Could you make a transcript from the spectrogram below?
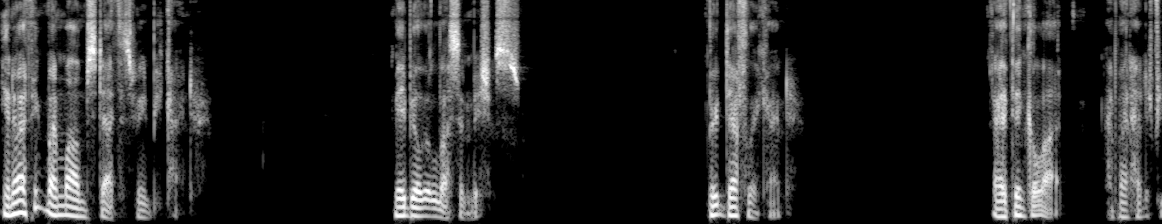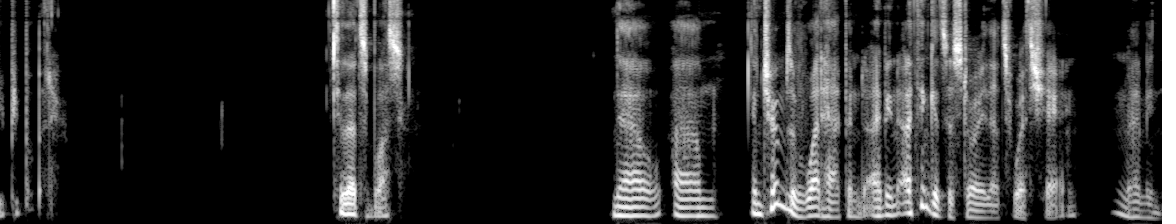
You know, I think my mom's death has made me kinder, maybe a little less ambitious but definitely kinder. I think a lot about how to treat people better. So that's a blessing. Now, um, in terms of what happened, I mean, I think it's a story that's worth sharing. I mean,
